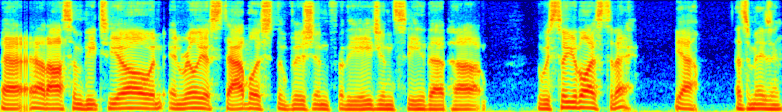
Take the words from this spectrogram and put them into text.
at, at Awesome VTO and, and, really establish the vision for the agency that uh, we still utilize today. Yeah, that's amazing.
